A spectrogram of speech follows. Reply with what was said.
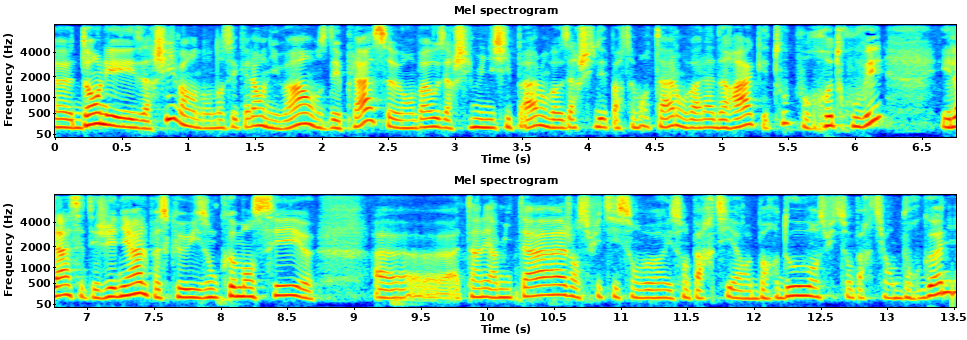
euh, dans les archives. hein. Dans ces cas-là, on y va, on se déplace, euh, on va aux archives municipales, on va aux archives départementales, on va à la DRAC et tout pour retrouver. Et là, c'était génial parce qu'ils ont commencé euh, à atteindre l'Ermitage, ensuite ils sont, ils sont partis à Bordeaux, ensuite ils sont partis en Bourgogne.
